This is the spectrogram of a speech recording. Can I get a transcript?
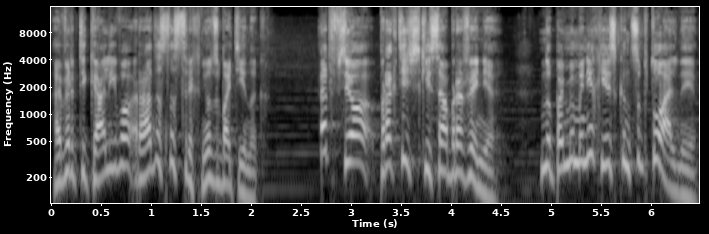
а вертикаль его радостно стряхнет с ботинок. Это все практические соображения, но помимо них есть концептуальные.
